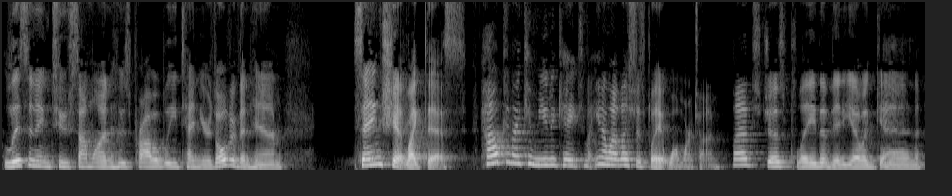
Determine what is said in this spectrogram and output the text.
listening to someone who's probably 10 years older than him saying shit like this. How can I communicate to my, you know what? Let's just play it one more time. Let's just play the video again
